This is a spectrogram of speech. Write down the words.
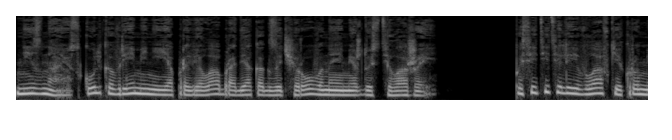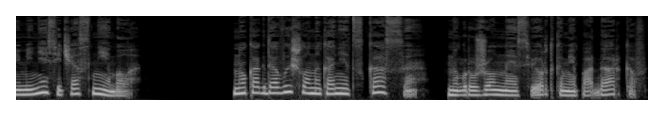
Не знаю, сколько времени я провела, бродя как зачарованная между стеллажей. Посетителей в лавке, кроме меня, сейчас не было. Но когда вышла, наконец, с кассы, нагруженная свертками подарков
